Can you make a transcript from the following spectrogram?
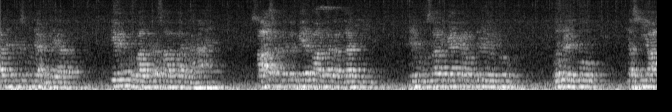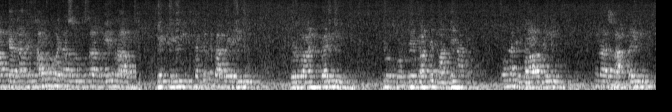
आदमी फिर समझा गया केवल प्रभाव का साफ़ पार करना है। सास अंदर का फेर मारना करना कि फिर गुस्सा में क्या क्या होते रहे को बोल रहे को दसवीं आप करना में सबको बटा सो गुस्सा फेर प्राप्त एक मेरी सतत बातें रही गुरबानी करी जो सोचते बातें मानते हैं उन्होंने बाप नहीं उन्होंने साथ करी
